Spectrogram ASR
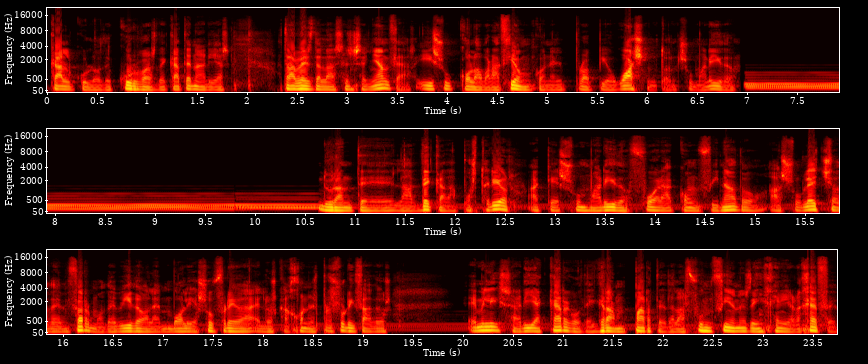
cálculo de curvas de catenarias a través de las enseñanzas y su colaboración con el propio Washington, su marido. Durante la década posterior a que su marido fuera confinado a su lecho de enfermo debido a la embolia sufrida en los cajones presurizados, Emily se haría cargo de gran parte de las funciones de ingeniero jefe,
